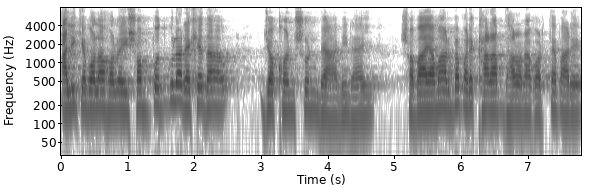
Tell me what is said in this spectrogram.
আলীকে বলা হলো, এই সম্পদগুলো রেখে দাও, যখন শুনবে আমি নাই। সবাই আমার ব্যাপারে খারাপ ধারণা করতে পারে।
